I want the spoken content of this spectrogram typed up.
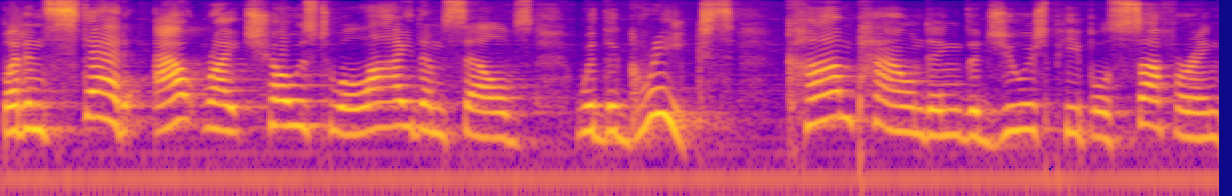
but instead outright chose to ally themselves with the Greeks, compounding the Jewish people's suffering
